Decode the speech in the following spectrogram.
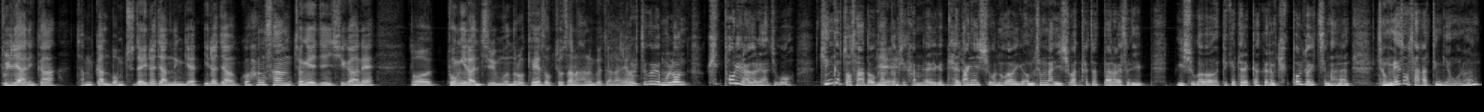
불리하니까 잠깐 멈추자 이러지 않는 게 이러지 않고 항상 정해진 시간에 어 동일한 질문으로 계속 조사를 하는 거잖아요. 그렇죠. 그리고 물론 퀵폴이라 그래가지고 긴급 조사도 예. 가끔씩 합니다. 이렇게 대당 이슈 누가 엄청난 이슈가 터졌다라 해서 이 이슈가 어떻게 될까 그런 퀵폴도 있지만은 정례 조사 같은 경우는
